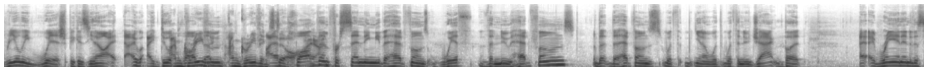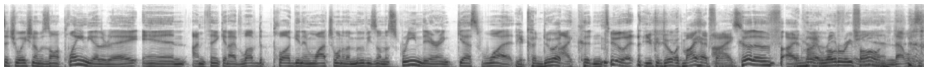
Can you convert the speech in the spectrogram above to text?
really wish because you know I, I, do I'm grieving. them. I'm grieving I still. applaud them for sending me the headphones with the new headphones, the the headphones with you know with with the new jack. But I ran into the situation. I was on a plane the other day, and I'm thinking I'd love to plug in and watch one of the movies on the screen there. And guess what? You couldn't do it. I couldn't do it. You could do it with my headphones. I could have. I and my rotary phone. And that was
